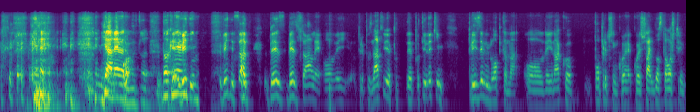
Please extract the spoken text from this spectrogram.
ja ne verujem u to. Dok ne vidim... Vidi sad, bez, bez šale, ovaj, prepoznatljiv je po, po tim nekim prizemnim loptama, ovaj, onako poprečnim koje, koje šalje dosta oštrim.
